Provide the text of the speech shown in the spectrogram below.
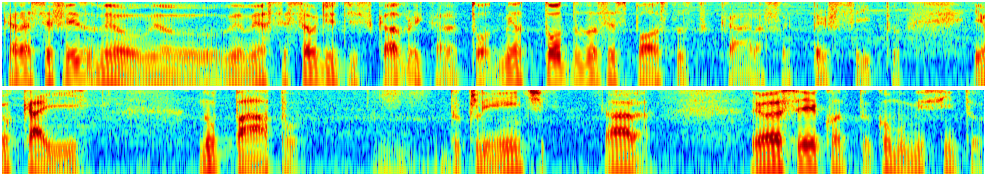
Cara, você fez o meu, meu, minha sessão de Discovery, cara. To, meu, todas as respostas do cara foi perfeito. Eu caí no papo do cliente. Cara, eu sei quanto, como me sinto.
